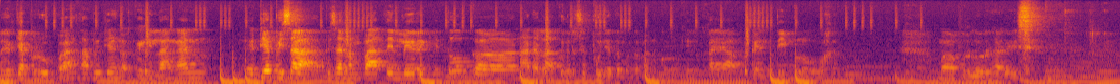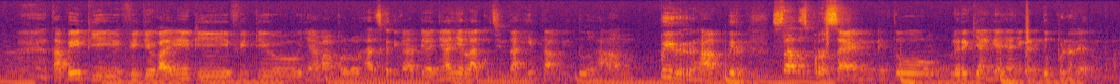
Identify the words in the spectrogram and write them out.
liriknya berubah tapi dia nggak kehilangan eh, dia bisa bisa nempatin lirik itu ke nada lagu tersebut ya teman-teman. Kayak band tim lo. Mabrur Lur Haris. Tapi di video kali ini di videonya Mabrur Lur Haris ketika dia nyanyi lagu Cinta Hitam itu hampir hampir 100% itu lirik yang dia nyanyikan itu bener ya teman-teman.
